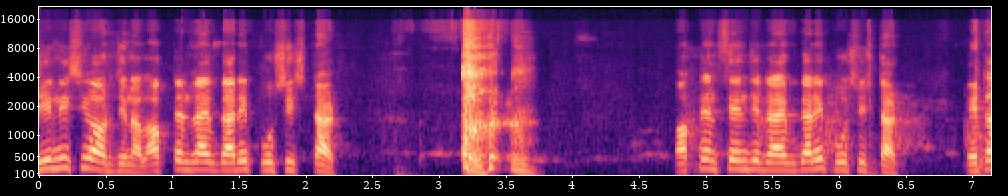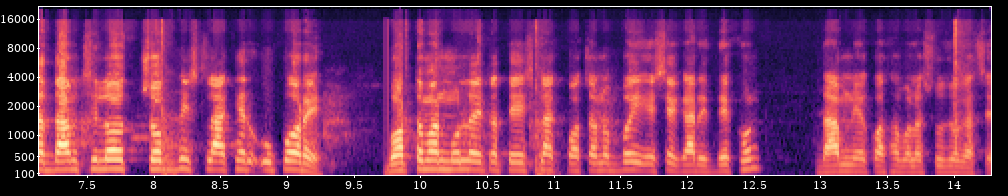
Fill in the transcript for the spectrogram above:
জিনিসই অরিজিনাল অকটেন ড্রাইভ গাড়ি push start octane CNG drive গাড়ি পুশ স্টার্ট এটার দাম ছিল চব্বিশ লাখের উপরে। বর্তমান মূল্য এটা তেইশ লাখ পঁচানব্বই, এসে গাড়ি দেখুন। দাম নিয়ে কথা বলার সুযোগ আছে।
